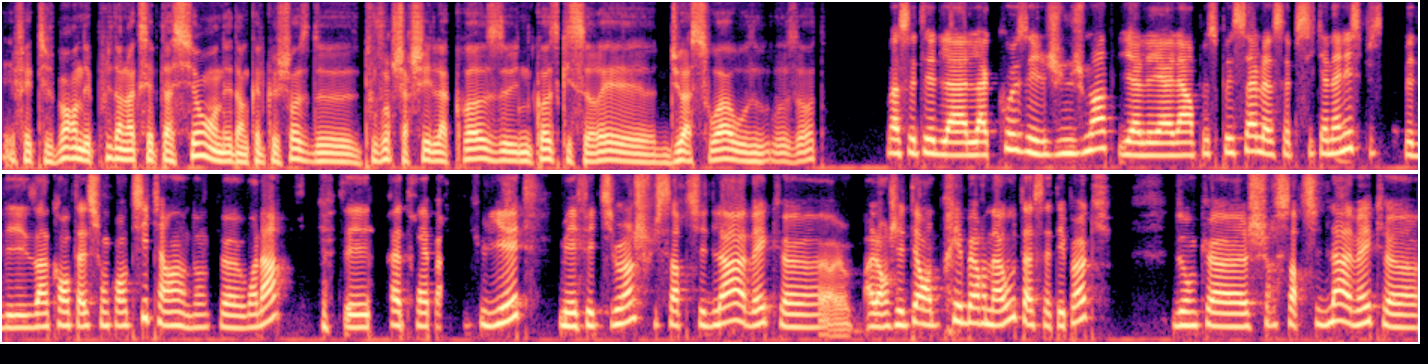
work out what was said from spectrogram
effectivement on n'est plus dans l'acceptation on est dans quelque chose de toujours chercher la cause une cause qui serait due à soi ou aux autres bah, c'était de la, la, cause et le jugement puis elle est, elle est un peu spéciale cette psychanalyse puisqu'elle fait des incantations quantiques hein, donc voilà c'est très très particulier. Mais effectivement, je suis sortie de là avec. Euh, alors j'étais en pré-burnout à cette époque, donc euh, je suis sortie de là avec. Euh,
